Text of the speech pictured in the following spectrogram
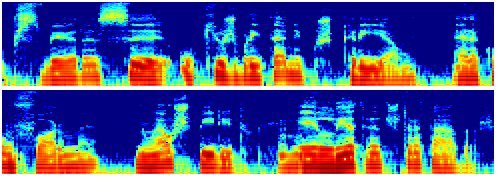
perceber se o que os britânicos queriam era conforme não é o espírito, uhum. é a letra dos tratados.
